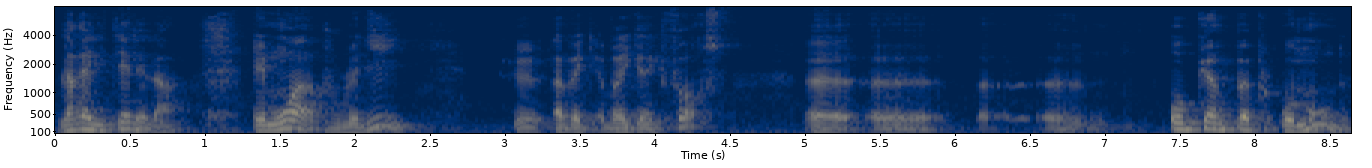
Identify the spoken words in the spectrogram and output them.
La réalité, elle est là. Et moi, je vous le dis, euh, avec, avec, avec force, aucun peuple au monde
